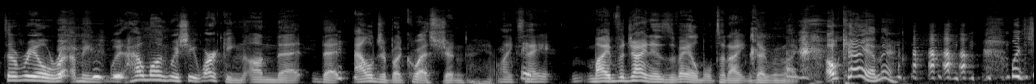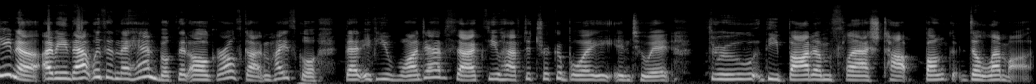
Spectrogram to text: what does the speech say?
it's a real. I mean, how long was she working on that that algebra question? Like, say, my vagina is available tonight, and Doug was like, okay, I'm there. Well, Gina, I mean, that was in the handbook that all girls got in high school that if you want to have sex, you have to trick a boy into it through the bottom slash top bunk dilemma.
